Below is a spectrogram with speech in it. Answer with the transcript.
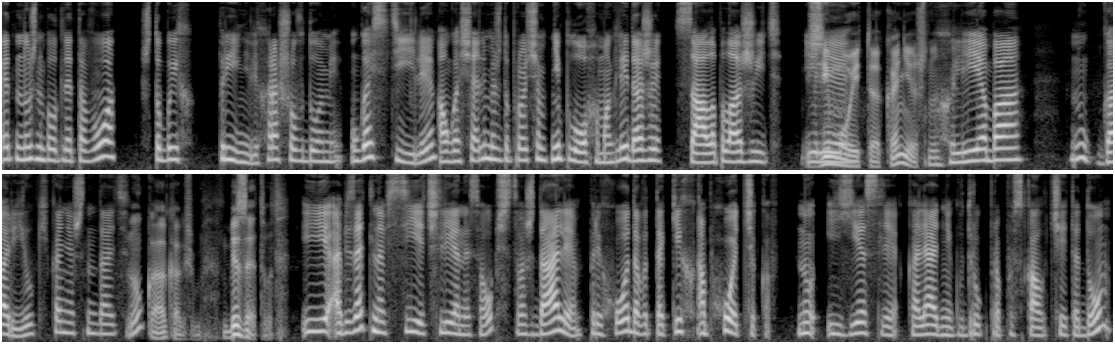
это нужно было для того, чтобы их приняли хорошо в доме, угостили, а угощали, между прочим, неплохо, могли даже сало положить. Или Зимой-то, конечно. хлеба, ну, горилки, конечно, дать. Ну как, как же, без этого -то. И обязательно все члены сообщества ждали прихода вот таких обходчиков. Ну и если колядник вдруг пропускал чей-то дом,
